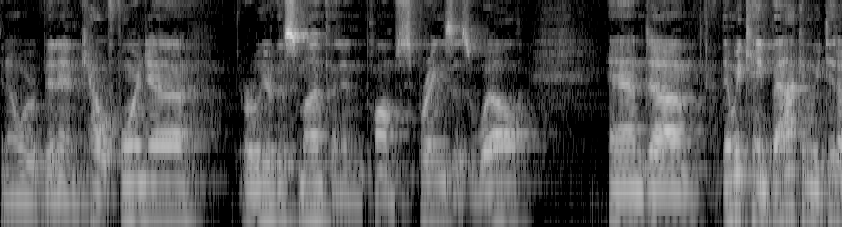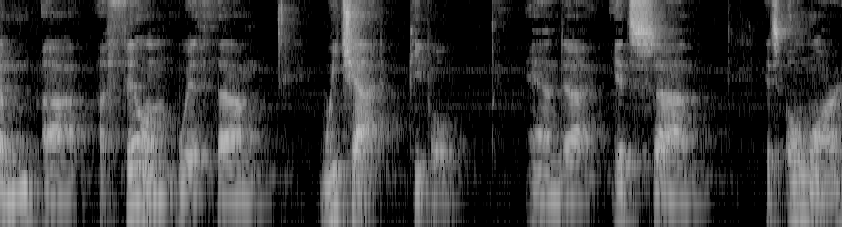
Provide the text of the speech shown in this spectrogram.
you know, we've been in California earlier this month and in Palm Springs as well. And um, then we came back and we did a, uh, a film with um, WeChat people. And uh, it's, uh, it's Omar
